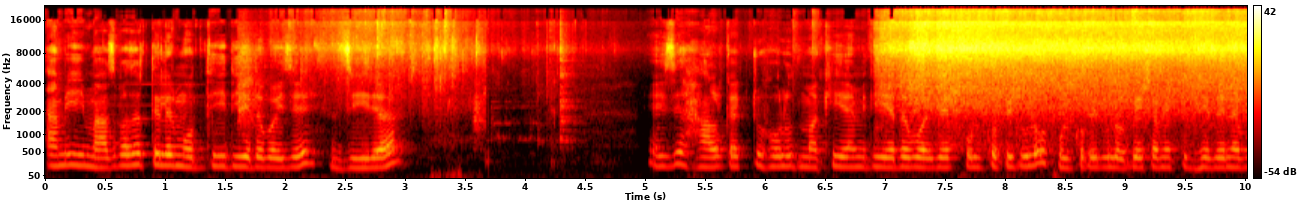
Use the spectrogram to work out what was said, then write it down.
আমি মাছ ভাজার তেলের মধ্যেই দিয়ে দেবো এই যে জিরা। এই যে হালকা একটু হলুদ মাখিয়ে আমি দিয়ে দেবো এই যে ফুলকপিগুলো ফুলকপিগুলো বেশ আমি একটু ভেজে নেব।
